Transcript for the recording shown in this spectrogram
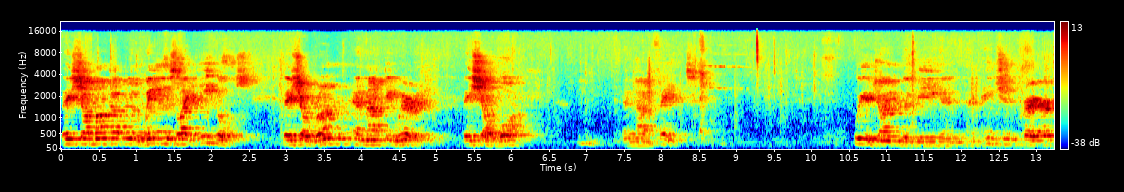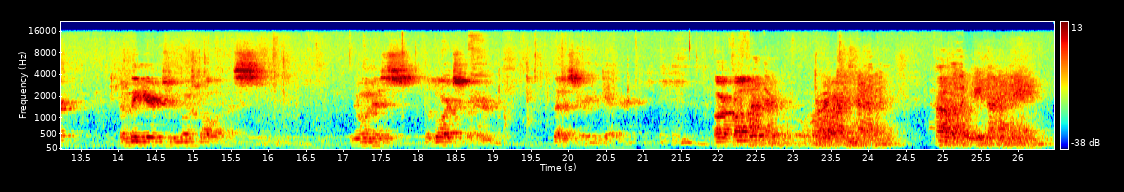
They shall mount up with wings like eagles. They shall run and not be weary. They shall walk and not faint. Will you join with me in an ancient prayer familiar to most all of us, known as the Lord's Prayer? Let us pray together. Our Father, who art in heaven, hallowed be thy name.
